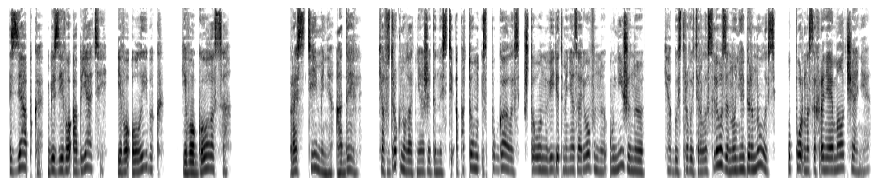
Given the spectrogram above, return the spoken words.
зябко без его объятий, его улыбок, его голоса. «Прости меня, Адель». Я вздрогнула от неожиданности, а потом испугалась, что он видит меня зареванную, униженную. Я быстро вытерла слезы, но не обернулась, упорно сохраняя молчание.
